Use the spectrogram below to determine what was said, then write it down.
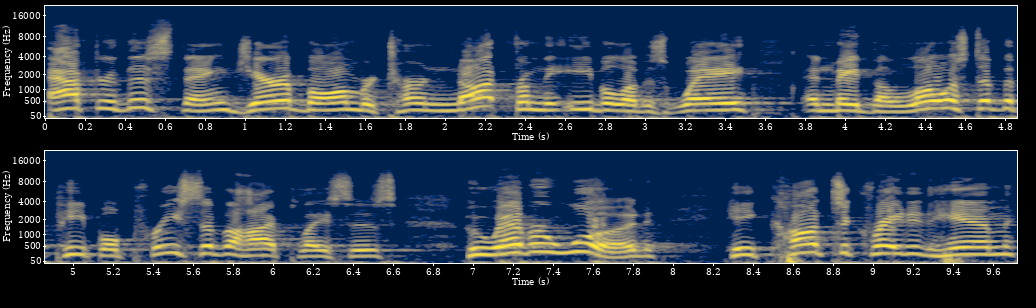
After this thing, Jeroboam returned not from the evil of his way, and made the lowest of the people priests of the high places. Whoever would, he consecrated him.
